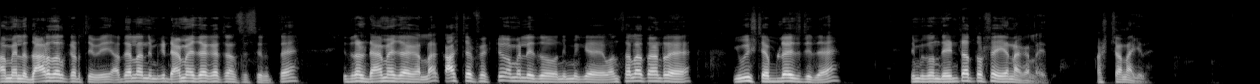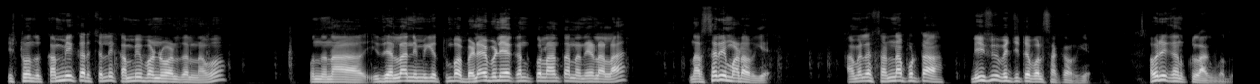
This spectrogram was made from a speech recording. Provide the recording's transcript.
ಆಮೇಲೆ ದಾರದಲ್ಲಿ ಕಟ್ತೀವಿ. ಅದೆಲ್ಲ ನಿಮಗೆ ಡ್ಯಾಮೇಜ್ ಆಗೋ ಚಾನ್ಸಸ್ ಇರುತ್ತೆ. ಇದರಲ್ಲಿ ಡ್ಯಾಮೇಜ್ ಆಗೋಲ್ಲ. ಕಾಸ್ಟ್ ಎಫೆಕ್ಟಿವ್ ಆಮೇಲೆ ಇದು ನಿಮಗೆ ಒಂದು ಸಲ ತಗೊಂಡ್ರೆ ಇವು ಸ್ಟೆಬಿಲೈಸ್ಡ್ ಇದೆ. ನಿಮಗೊಂದು ಎಂಟತ್ತು ವರ್ಷ ಏನಾಗಲ್ಲ ಇದು. ಅಷ್ಟು ಚೆನ್ನಾಗಿದೆ. ಇಷ್ಟೊಂದು ಕಮ್ಮಿ ಖರ್ಚಲ್ಲಿ, ಕಮ್ಮಿ ಬಂಡವಾಳದಲ್ಲಿ ನಾವು ಒಂದು ನಾ, ಇದೆಲ್ಲ ನಿಮಗೆ ತುಂಬ ಬೆಳೆ ಬೆಳೆಯೋಕ್ಕೆ ಅನುಕೂಲ ಅಂತ ನಾನು ಹೇಳಲ್ಲ. ನರ್ಸರಿ ಮಾಡೋರಿಗೆ. ಆಮೇಲೆ ಸಣ್ಣ ಪುಟ್ಟ ಲೀಫಿ ವೆಜಿಟೇಬಲ್ಸ್ ಹಾಕೋರಿಗೆ. ಅವ್ರಿಗೆ ಅನುಕೂಲ ಆಗ್ಬೋದು.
